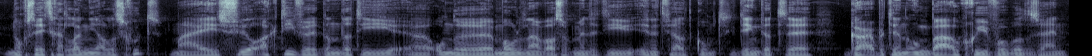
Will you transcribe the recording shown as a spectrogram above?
nog steeds gaat lang niet alles goed, maar hij is veel actiever dan dat hij eh, onder eh, Molenaar was op het moment dat hij in het veld komt. Ik denk dat eh Garbert en Ongba ook goede voorbeelden zijn.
